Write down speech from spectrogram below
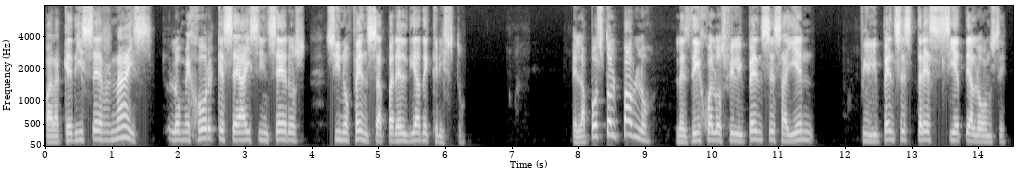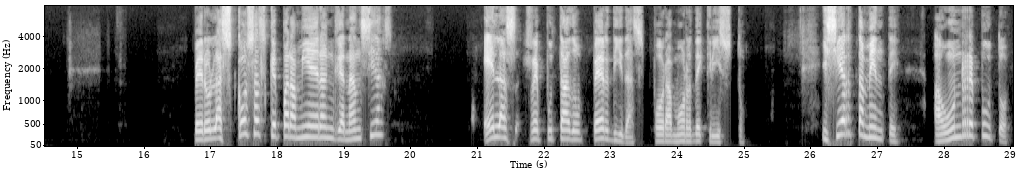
para que discernáis lo mejor que seáis sinceros sin ofensa para el día de Cristo. El apóstol Pablo les dijo a los filipenses ahí en Filipenses 3, 7 al 11, pero las cosas que para mí eran ganancias, he las reputado pérdidas por amor de Cristo. Y ciertamente aún reputo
